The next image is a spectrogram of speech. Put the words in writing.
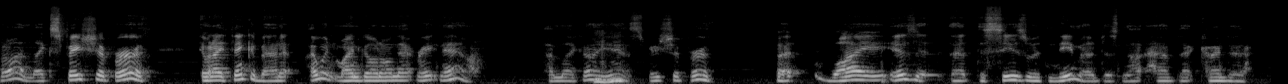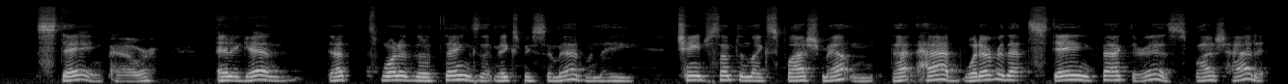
on. Like spaceship earth and when i think about it i wouldn't mind going on that right now. I'm like oh mm-hmm. yeah spaceship earth. But why is it that the seas with nemo does not have that kind of staying power? And again that's one of the things that makes me so mad when they change something like Splash Mountain that had whatever that staying factor is. Splash had it.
